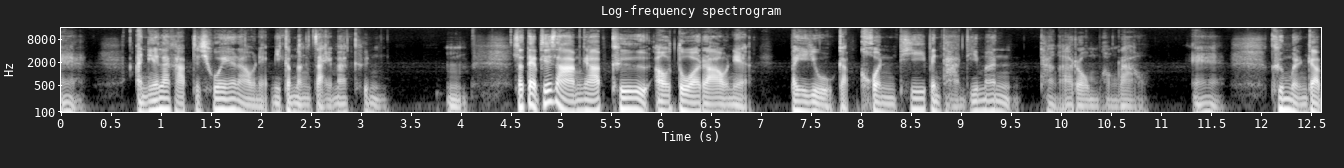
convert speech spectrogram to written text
อ่าอันนี้แหละครับจะช่วยให้เราเนี่ยมีกำลังใจมากขึ้นstep ที่3ครับคือเอาตัวเราเนี่ยไปอยู่กับคนที่เป็นฐานที่มั่นทางอารมณ์ของเราอะคือเหมือนกับ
